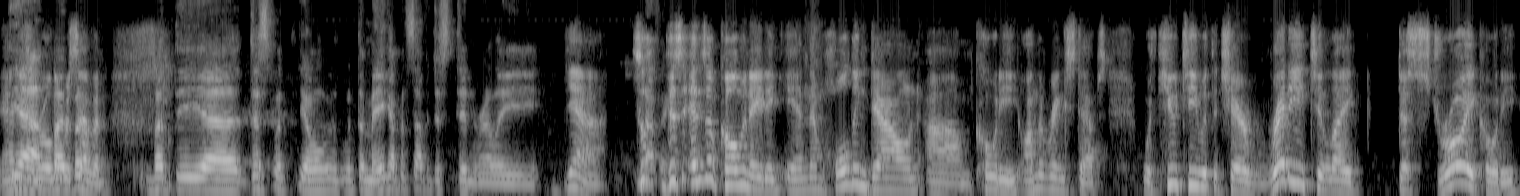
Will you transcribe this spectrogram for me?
And Yeah, rule but- number but- seven. but the uh, just with you know with the makeup and stuff, it just didn't really. Yeah. So Nothing. this ends up culminating in them holding down um, Cody on the ring steps with QT with the chair, ready to like destroy Cody.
